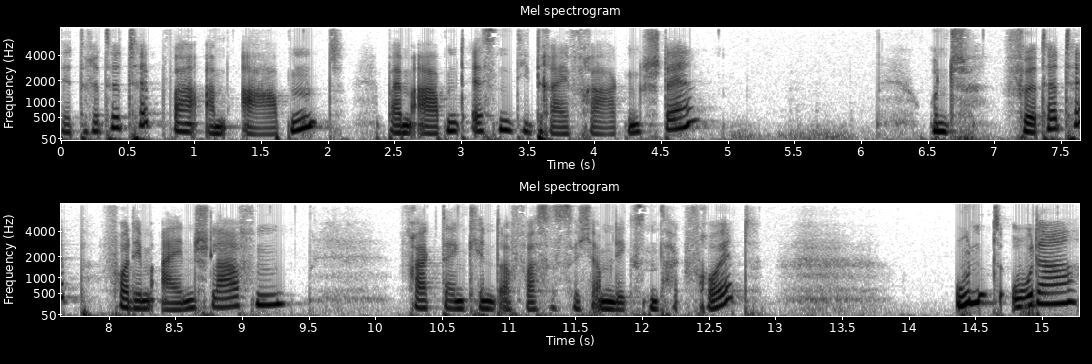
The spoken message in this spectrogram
Der dritte Tipp war am Abend beim Abendessen die drei Fragen stellen. Und vierter Tipp vor dem Einschlafen frag dein Kind, auf was es sich am nächsten Tag freut. Und oder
